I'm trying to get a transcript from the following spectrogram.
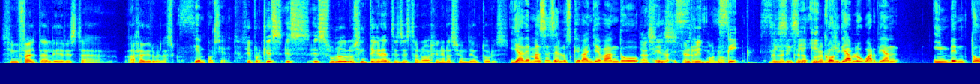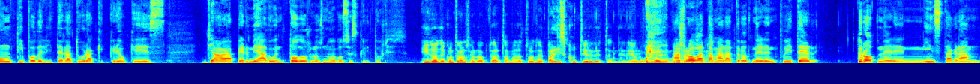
sin falta leer esta a Javier Velasco. 100%. Sí, porque es, es, es uno de los integrantes de esta nueva generación de autores. Y además es de los que van llevando es, el ritmo, ¿no? Sí, De sí, la sí, sí. Y con mexicana. Diablo Guardián inventó un tipo de literatura que creo que es ya permeado en todos los nuevos escritores. ¿Y dónde encontramos a la doctora Tamara Trotner para discutir de, tan- de diálogo? de Arroba? Tamara Trotner en Twitter, Trotner en Instagram,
